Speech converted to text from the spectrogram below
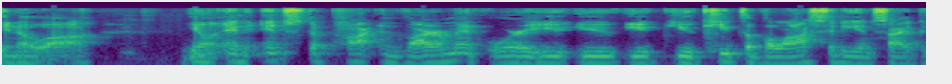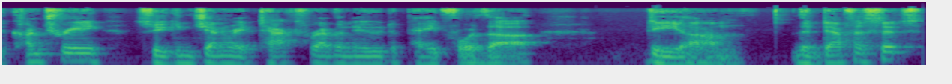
you know, uh, you know an Instapot environment where you, you you you keep the velocity inside the country so you can generate tax revenue to pay for the the um, the deficits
